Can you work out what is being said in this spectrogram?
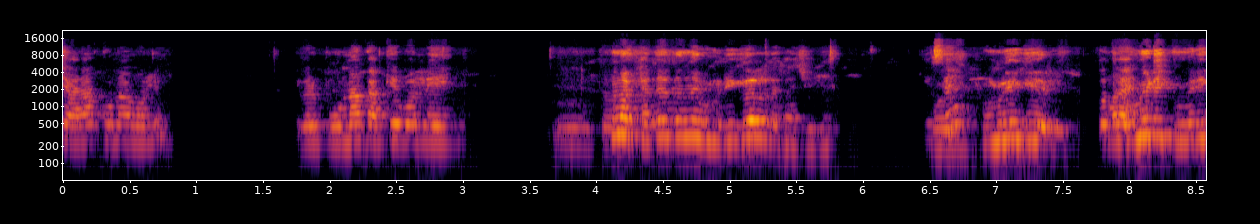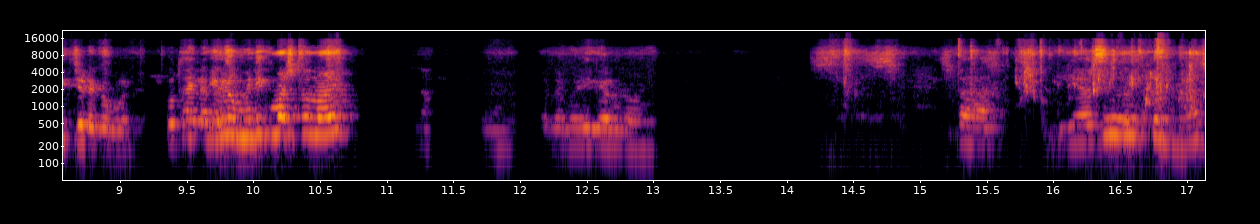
চারা পোনা বলে। এবার পোনা কাকে বলে? না খেতে তো মৃগেল লেখা ছিল। কিসে? মৃগেল কোথায়? মানে মিরিক মিরিক যেটাকে বলে। কোথায় এগুলো লাগালো মিরিক মাছটা নয়? না। তাহলে মৃগেল নয়। তা দিয়ে আসি তো। একটা মাছ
